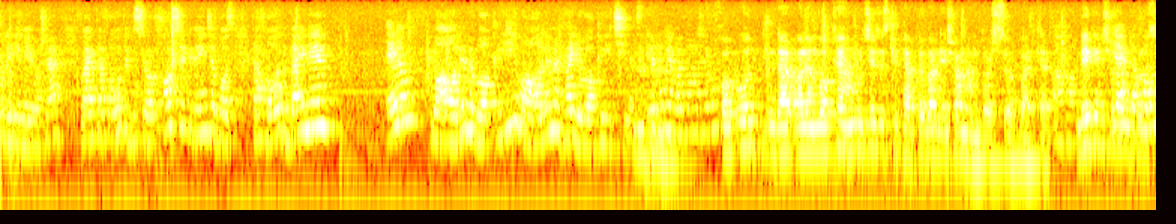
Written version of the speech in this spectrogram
کلگی می باشه. و یک تفاوت بسیار خاصه که در اینجا باز تفاوت بین علم و عالم واقعی و عالم غیر واقعی چی است؟ خب او در عالم واقع همون چیزی است که تقریبا ایشان هم داشت صحبت کرد. بگین شما یک. تفاوت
